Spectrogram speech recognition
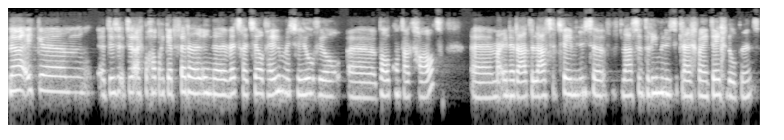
nou, ik, ehm, het, is, het is eigenlijk wel grappig. Ik heb verder in de wedstrijd zelf helemaal niet zo heel veel eh, balcontact gehad. Eh, maar inderdaad, de laatste twee minuten, of de laatste drie minuten krijgen wij een tegendoelpunt.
